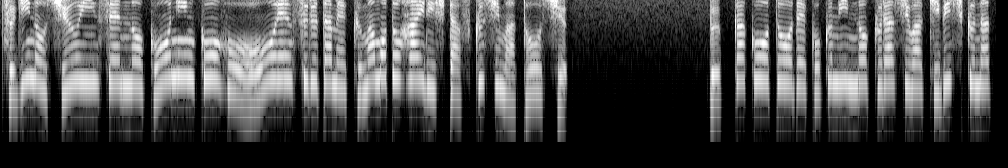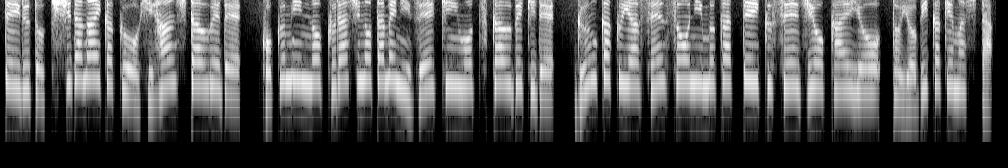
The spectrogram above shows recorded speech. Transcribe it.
次の衆院選の公認候補を応援するため熊本入りした福島党首。物価高騰で国民の暮らしは厳しくなっていると岸田内閣を批判した上で、国民の暮らしのために税金を使うべきで、軍拡や戦争に向かっていく政治を変えようと呼びかけました。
